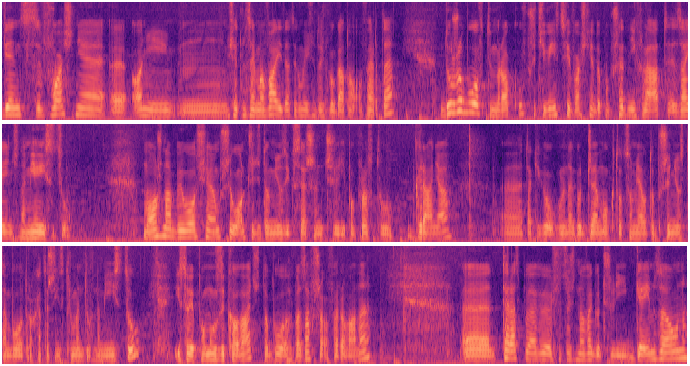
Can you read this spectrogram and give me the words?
więc właśnie y, oni mm, się tym zajmowali, dlatego mieliśmy dość bogatą ofertę. Dużo było w tym roku, w przeciwieństwie właśnie do poprzednich lat, zajęć na miejscu. Można było się przyłączyć do music session, czyli po prostu grania, e, takiego ogólnego jamu, kto co miał to przyniósł, tam było trochę też instrumentów na miejscu i sobie pomuzykować, to było chyba zawsze oferowane. E, Teraz pojawiło się coś nowego, czyli Game Zone,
